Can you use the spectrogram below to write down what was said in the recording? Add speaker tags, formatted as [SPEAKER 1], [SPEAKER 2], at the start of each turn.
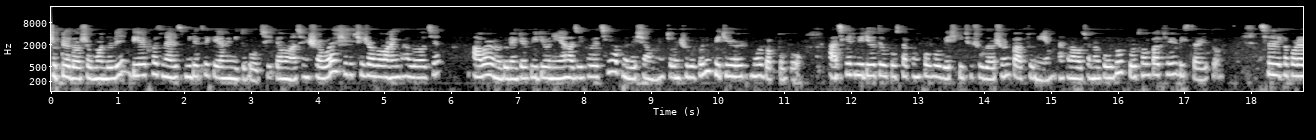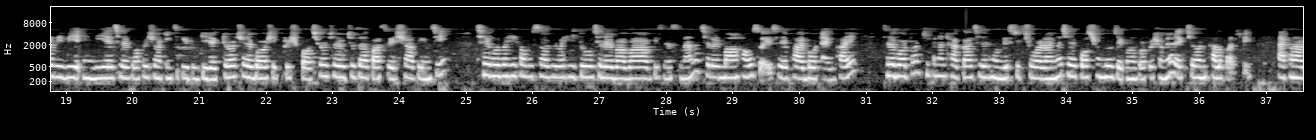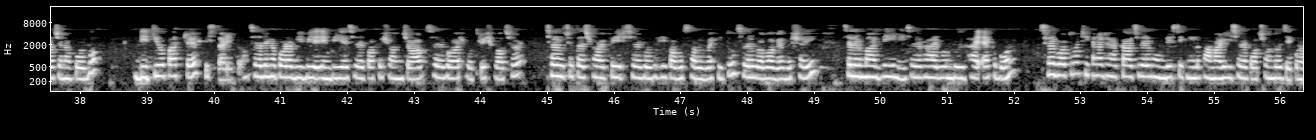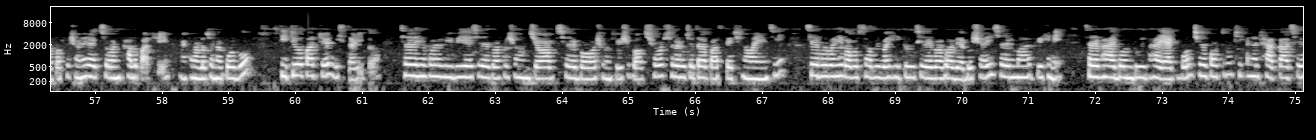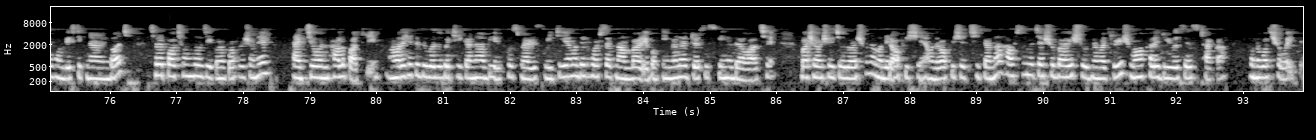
[SPEAKER 1] সুপ্রিয় দর্শক মন্ডলী বিয়ের খোঁজ ম্যারেজ মিডিয়া থেকে আমি মিতু বলছি। কেমন আছেন সবাই? করছি সবাই অনেক ভালো আছে আবার নতুন একটা ভিডিও নিয়ে হাজির হয়েছি আপনাদের সামনে। চলুন শুরু করি ভিডিওর মূল বক্তব্য। আজকের ভিডিওতে উপস্থাপন করব বেশ কিছু সুদর্শন পাত্র নিয়ে। এখন আলোচনা করব প্রথম পাত্রের বিস্তারিত। ছেলে লেখাপড়া বিবিএ এমবিএ ছেলের প্রফেশন এক্সিকিউটিভ ডিরেক্টর ছেলের বয়স একত্রিশ বছর, ছেলের উচ্চতা পাঁচ ফিট সাত ইঞ্চি ছেলে বৈবাহিক অবস্থা, অবিবাহিত, ছেলের বাবা বিজনেসম্যান ছেলের মা হাউস ওয়াইফ ভাই বোন এক ভাই ছেলের বর্তমান ঠিকানা ঢাকা ছেলের হোম ডিস্ট্রিক্ট চুয়াডাঙ্গা ছেলের পছন্দ যে কোনো প্রফেশনের একজন ভালো পাত্রী। এখন আলোচনা করব দ্বিতীয় পাত্রের বিস্তারিত। ছেলে লেখাপড়া বিবিএ এমবিএ ছেলের প্রফেশন জব ছেলের বয়স বত্রিশ বছর ছেলের উচ্চতা ছয় ফিট ছেলের বৈবাহিক অবস্থা অবিবাহিত, ছেলের বাবা ব্যবসায়ী, ছেলের মা গৃহিণী ছেলের ভাই বোন, দুই ভাই, এক বোন ছেলের বর্তমান ঠিকানা ঢাকা, ছেলের হোম ডিস্ট্রিক্ট নীলফামারী ছেলের পছন্দ যে কোনো প্রফেশনের একজন ভালো পাত্রী। এখন আলোচনা করব তৃতীয় পাত্রের বিস্তারিত। ছেলে লেখাপড়া বিবিএ ছেলের প্রফেশন জব ছেলের বয়স উনত্রিশ বছর ছেলের উচ্চতা পাঁচ ফিট নয় ইঞ্চি ছেলের বৈবাহিক অবস্থা অবিবাহিত ছেলের বাবা ব্যবসায়ী ছেলের মা গৃহিণী ছেলের ভাই বোন, দুই ভাই, এক বোন ছেলের বর্তমান ঠিকানা ঢাকা, ছেলের হোম ডিস্ট্রিক্ট নারায়ণগঞ্জ ছেলের পছন্দ যে কোনো প্রফেশনের একজন ভালো পাত্রী। আমাদের সাথে যোগাযোগের ঠিকানা বীরখোজ ম্যারেজ মিটি আমাদের হোয়াটসঅ্যাপ নাম্বার এবং ইমেল অ্যাড্রেস স্ক্রিনে দেওয়া আছে। বা সরাসরি চলে আসুন আমাদের অফিসে। আমাদের অফিসের ঠিকানা হাউস নাম্বার চারশো বাইশ শূন্য নাম্বার ত্রিশ, মহাখালী ডিউএসএস ঢাকা। ধন্যবাদ সবাইকে।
